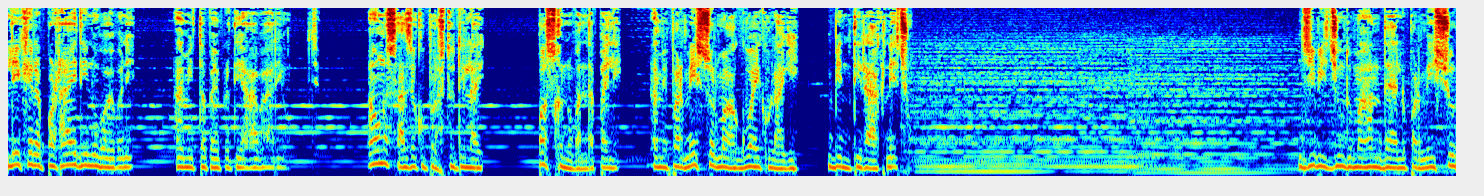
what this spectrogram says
लेखेर पठाइदिनु भयो भने हामी तपाईँप्रति आभारी हुनुहुन्छ। आउनुहोस् आजको प्रस्तुतिलाई पस्कनुभन्दा पहिले हामी परमेश्वरमा अगुवाईको लागि बिन्ती राख्नेछौँ। जीवी जिउँदो महान दयालु परमेश्वर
